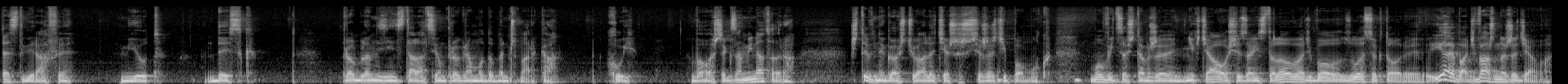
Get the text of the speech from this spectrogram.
test grafy, miód, dysk. Problem z instalacją programu do benchmarka. Chuj. Wołasz egzaminatora. Sztywny gościu, ale cieszysz się, że ci pomógł. Mówi coś tam, że nie chciało się zainstalować, bo złe sektory. Jebać, ważne, że działa.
